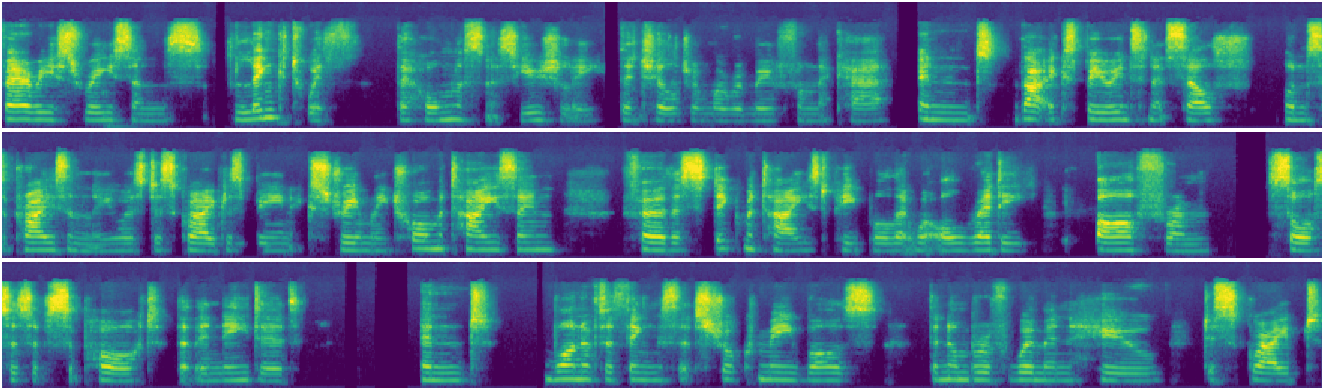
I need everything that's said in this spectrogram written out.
various reasons linked with their homelessness usually the children were removed from their care. And that experience in itself unsurprisingly was described as being extremely traumatizing further stigmatized people that were already far from sources of support that they needed. And one of the things that struck me was the number of women who described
